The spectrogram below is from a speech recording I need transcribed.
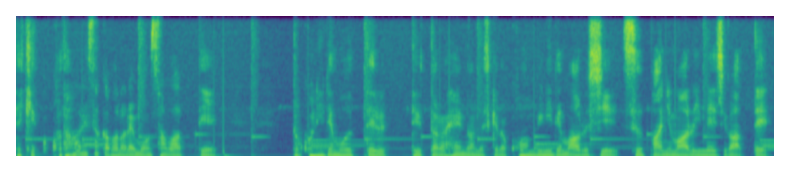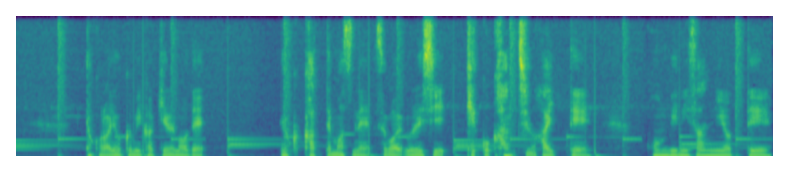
で、結構こだわり酒場のレモンサワーって、どこにでも売ってるって言ったら変なんですけど、コンビニでもあるし、スーパーにもあるイメージがあって、だからよく見かけるので、よく買ってますね。すごい嬉しい。結構缶チューハイって、コンビニさんによって、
